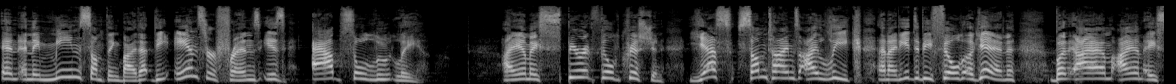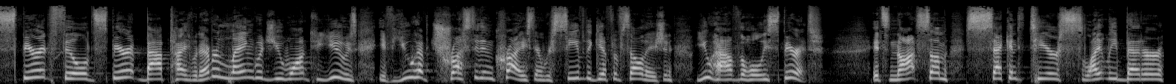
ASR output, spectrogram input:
And, and they mean something by that. The answer, friends, is absolutely. I am a spirit filled Christian. Yes, sometimes I leak and I need to be filled again, but I am, I am a spirit filled, spirit baptized, whatever language you want to use. If you have trusted in Christ and received the gift of salvation, you have the Holy Spirit. It's not some second tier, slightly better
